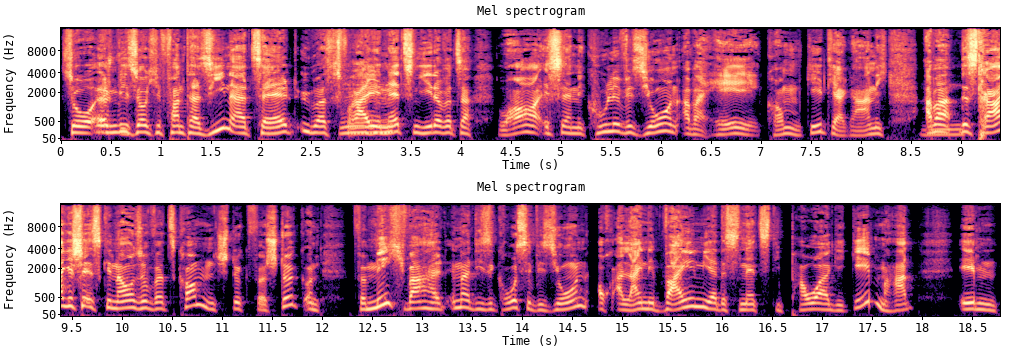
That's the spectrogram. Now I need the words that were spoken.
so irgendwie solche Fantasien erzählt übers freie mhm. Netz und jeder wird sagen, wow, ist ja eine coole Vision, aber hey, komm, geht ja gar nicht. Aber mhm. das Tragische ist, genauso wird's kommen, Stück für Stück und für mich war halt immer diese große Vision, auch alleine weil mir das Netz die Power gegeben hat, eben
